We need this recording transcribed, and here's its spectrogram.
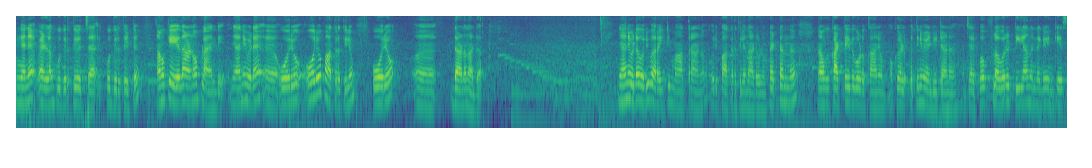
ഇങ്ങനെ വെള്ളം കുതിർത്ത് വെച്ച കുതിർത്തിട്ട് നമുക്ക് ഏതാണോ പ്ലാന്റ് ഞാനിവിടെ ഓരോ ഓരോ പാത്രത്തിലും ഓരോ ഇതാണ് നടുക. ഞാനിവിടെ ഒരു വെറൈറ്റി മാത്രമാണ് ഒരു പാത്രത്തിൽ നടുള്ളൂ. പെട്ടെന്ന് നമുക്ക് കട്ട് ചെയ്ത് കൊടുക്കാനും ഒക്കെ എളുപ്പത്തിന് വേണ്ടിയിട്ടാണ്. ചിലപ്പോൾ ഫ്ലവർ ഇട്ടില്ല എന്നുണ്ടെങ്കിൽ ഇൻ കേസ്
